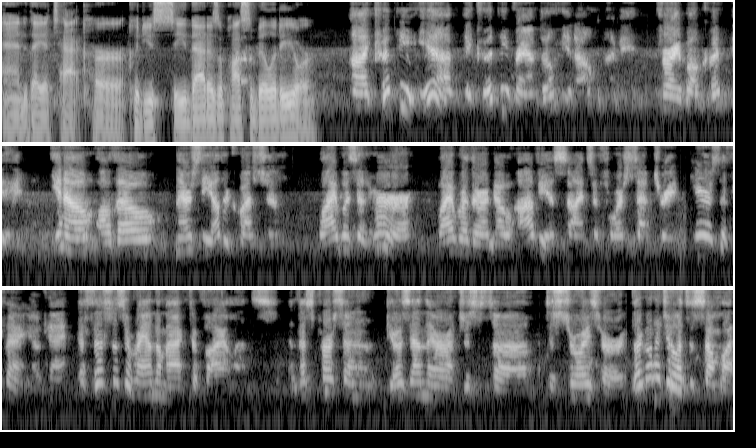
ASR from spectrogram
and they attack her. Could you see that as a possibility or? Uh, it could be, yeah, it could be random, you know. I mean, very well could be. You know, although there's the other question why was it her? Why were there no obvious signs of forced entry? Here's the thing, okay? If this was a random act of violence, this person goes in there and just uh, destroys her, they're going to do it to someone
